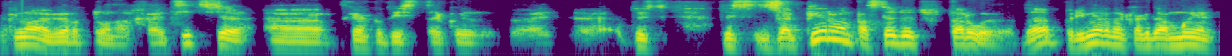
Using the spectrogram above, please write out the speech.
окно Авертона, хотите, а, как вот есть такой, а, то есть, то есть за первым последует второе, да, примерно когда мы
